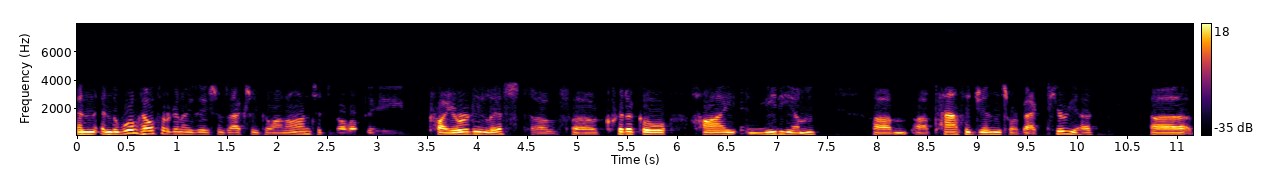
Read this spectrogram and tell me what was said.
And, and the World Health Organization has actually gone on to develop a priority list of uh, critical high and medium um, uh, pathogens or bacteria uh,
